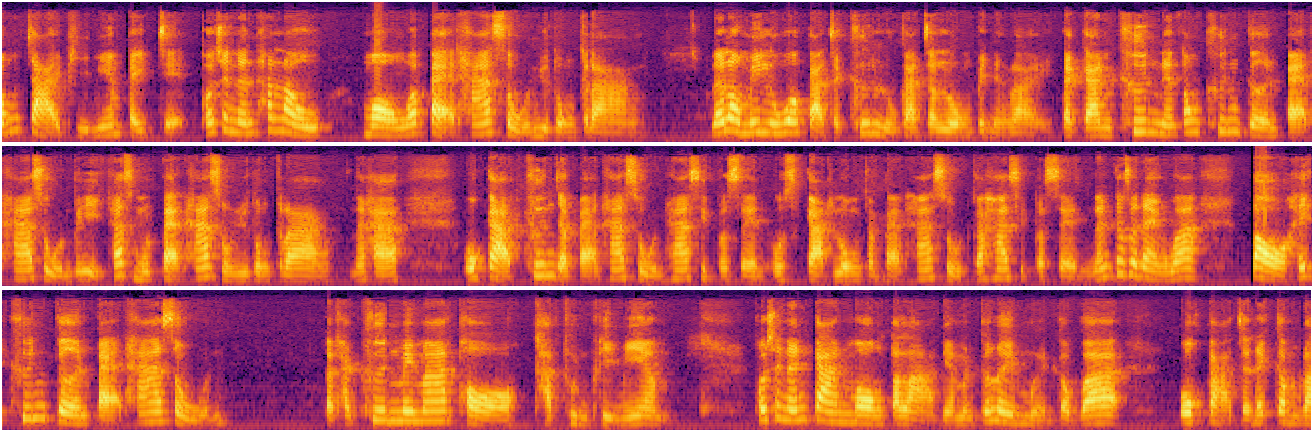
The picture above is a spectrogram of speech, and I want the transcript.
ต้องจ่ายพรีเมียมไป 7 เพราะฉะนั้นถ้าเรามองว่า 850 อยู่ตรงกลาง แล้วเราไม่รู้ว่าโอกาสจะขึ้นหรือโอกาสจะลงเป็นอย่างไร แต่การขึ้นเนี่ยต้องขึ้นเกิน 850 ไปอีก ถ้าสมมติ 850 อยู่ตรงกลางนะคะ โอกาสขึ้นจาก 850 50%โอกาสลงจาก 850 ก็ 50%นั่นก็แสดงว่าต่อให้ขึ้นเกิน 850 แต่ถ้าขึ้นไม่มากพอขาดทุนพรีเมียม เพราะฉะนั้นการมองตลาดเนี่ยมันก็เลยเหมือนกับว่าโอกาสจะได้กำไร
